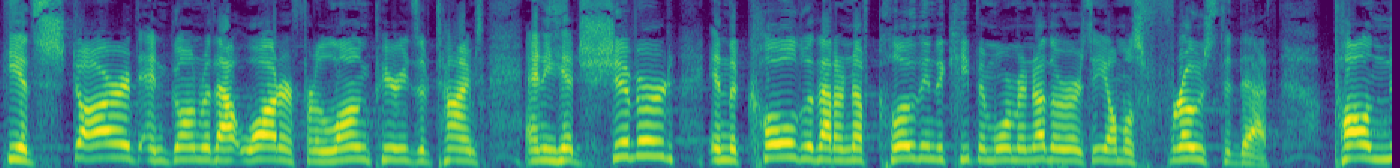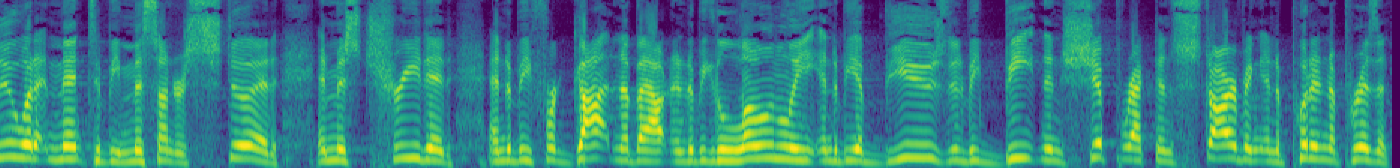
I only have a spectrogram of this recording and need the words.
He had starved and gone without water for long periods of times. And he had shivered in the cold without enough clothing to keep him warm. In other words, he almost froze to death. Paul knew what it meant to be misunderstood and mistreated and to be forgotten about and to be lonely and to be abused and to be beaten and shipwrecked and starving and to put in a prison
